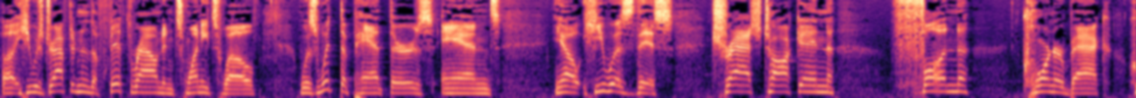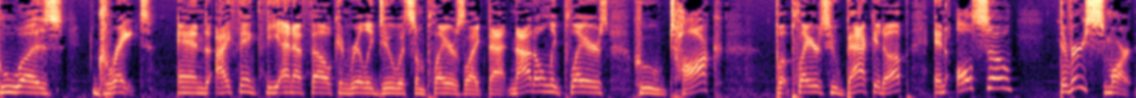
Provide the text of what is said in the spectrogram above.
Uh, he was drafted in the fifth round in 2012, was with the Panthers, and, you know, he was this trash talking, fun cornerback who was great. And I think the NFL can really do with some players like that. Not only players who talk, but players who back it up. And also, they're very smart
